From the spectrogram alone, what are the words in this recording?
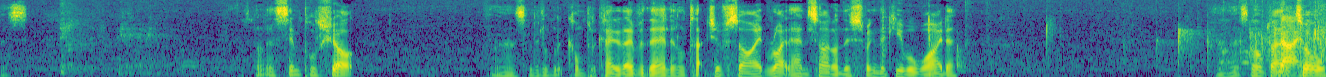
It's, it's not a simple shot. Uh, it's a little bit complicated over there. Little touch of side, right hand side on this. Swing the cue wider. That's not bad at all.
